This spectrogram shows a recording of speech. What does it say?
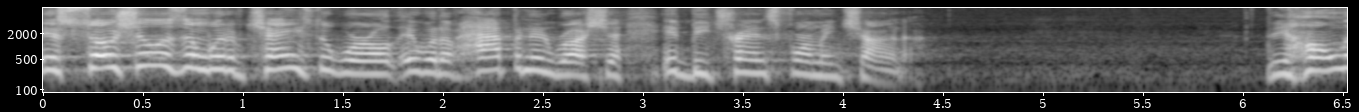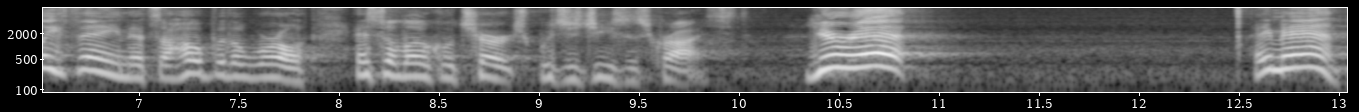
If socialism would have changed the world, it would have happened in Russia, it'd be transforming China. The only thing that's the hope of the world is the local church, which is Jesus Christ. You're it. Amen.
